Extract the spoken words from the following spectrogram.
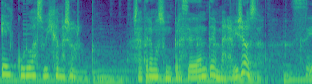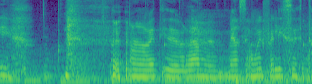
él curó a su hija mayor. Ya tenemos un precedente maravilloso. Sí. Ah, Betty, de verdad me, me hace muy feliz esto.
